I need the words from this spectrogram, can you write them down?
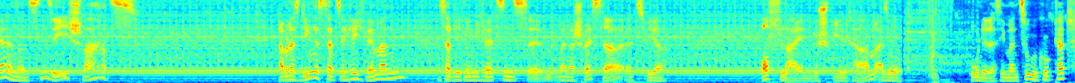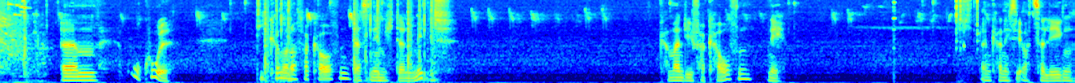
Denn ansonsten sehe ich schwarz. Aber das Ding ist tatsächlich, wenn man, das hatte ich nämlich letztens äh, mit meiner Schwester, als wir offline gespielt haben, also ohne dass jemand zugeguckt hat. Ähm, oh cool. Die können wir noch verkaufen. Das nehme ich dann mit. Kann man die verkaufen? Nee. Dann kann ich sie auch zerlegen.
